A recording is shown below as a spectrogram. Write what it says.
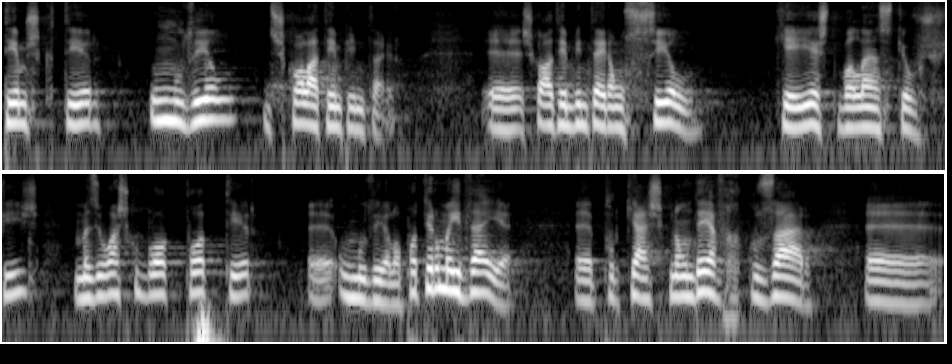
temos que ter um modelo de escola a tempo inteiro. a escola a tempo inteiro é um selo que é este balanço que eu vos fiz, mas eu acho que o Bloco pode ter um modelo, ou pode ter uma ideia, porque acho que não deve recusar uh,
